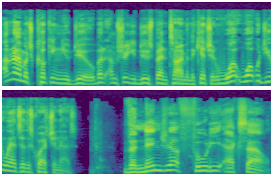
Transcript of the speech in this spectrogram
I don't know how much cooking you do, but I'm sure you do spend time in the kitchen. What, what would you answer this question as? The Ninja Foodi XL.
